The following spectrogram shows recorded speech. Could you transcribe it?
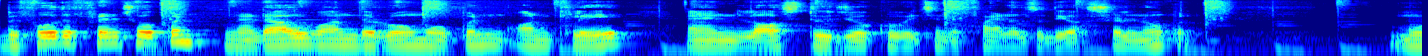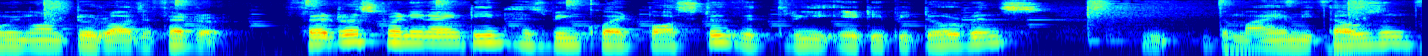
Before the French Open, Nadal won the Rome Open on clay and lost to Djokovic in the finals of the Australian Open. Moving on to Roger Federer. Federer's 2019 has been quite positive with three ATP Tour wins, the Miami 1000,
